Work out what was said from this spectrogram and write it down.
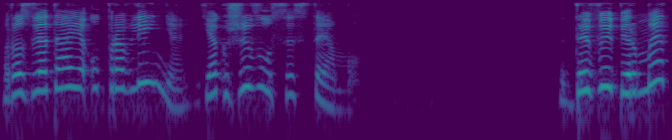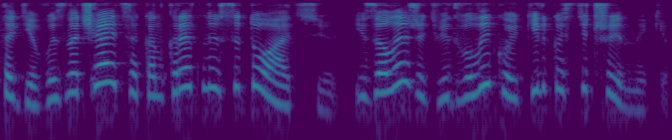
розглядає управління як живу систему, де вибір методів визначається конкретною ситуацією і залежить від великої кількості чинників,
